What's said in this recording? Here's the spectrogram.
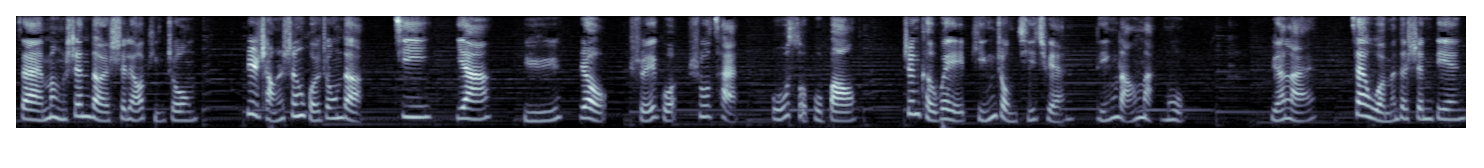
在孟参的食疗品中，日常生活中的鸡、鸭、鱼、肉、水果、蔬菜无所不包，真可谓品种齐全、琳琅满目。原来，在我们的身边，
